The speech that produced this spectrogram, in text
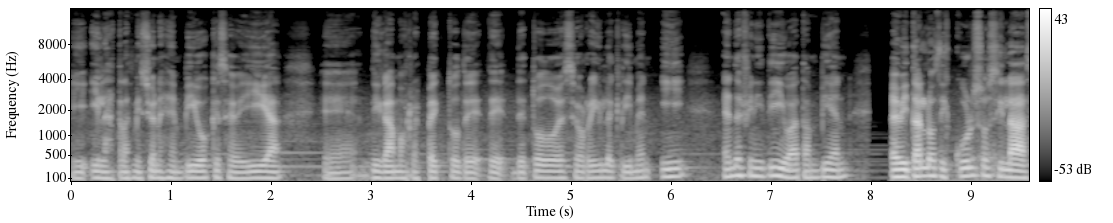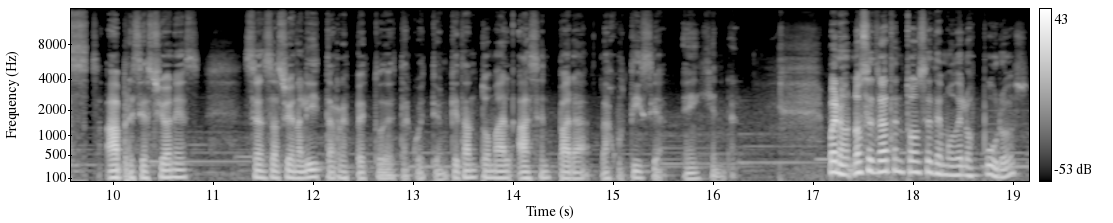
y, las transmisiones en vivo que se veía, eh, digamos, respecto de, de todo ese horrible crimen. Y, en definitiva, también evitar los discursos y las apreciaciones sensacionalistas respecto de esta cuestión, que tanto mal hacen para la justicia en general. Bueno, no se trata entonces de modelos puros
